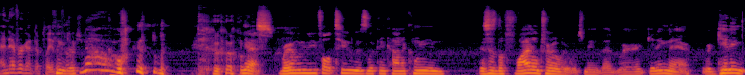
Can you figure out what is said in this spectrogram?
I never got to play the He's like, first. no. yes, Bravely Default Two is looking kind of clean. This is the final trailer, which means that we're getting there. We're getting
